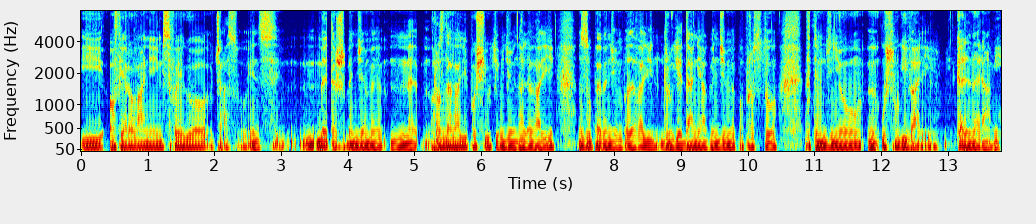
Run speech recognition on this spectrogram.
i ofiarowanie im swojego czasu. Więc my też będziemy rozdawali posiłki, będziemy nalewali zupę, będziemy podawali drugie dania, będziemy po prostu w tym dniu usługiwali kelnerami.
